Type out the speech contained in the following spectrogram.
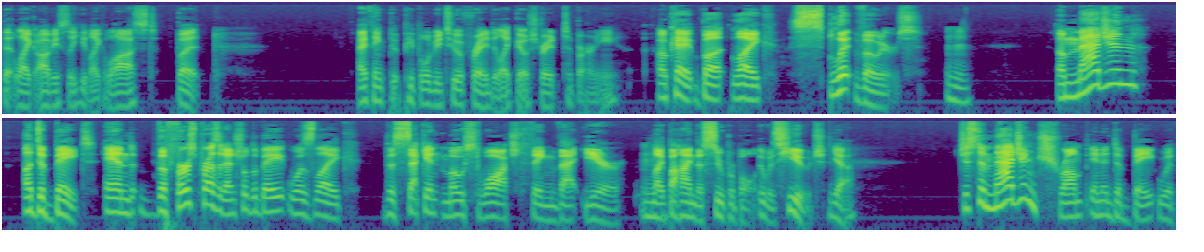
that like obviously he like lost but i think p- people would be too afraid to like go straight to bernie Okay, but like split voters. Mhm. Imagine a debate, and the first presidential debate was like the second most watched thing that year, Mhm. like behind the Super Bowl. It was huge. yeah Just imagine Trump in a debate with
